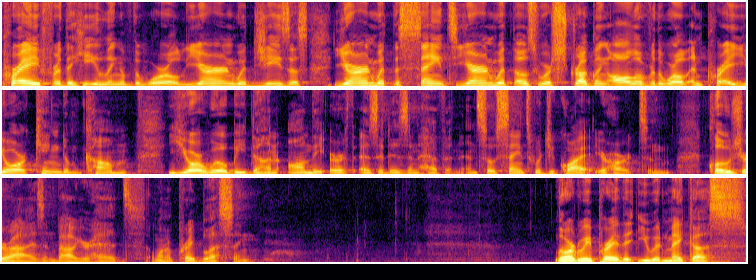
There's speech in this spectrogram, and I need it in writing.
Pray for the healing of the world. Yearn with Jesus. Yearn with the saints. Yearn with those who are struggling all over the world and pray, Your kingdom come. Your will be done on the earth as it is in heaven. And so, saints, would you quiet your hearts and close your eyes and bow your heads? I want to pray blessing. Lord, we pray that you would make us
